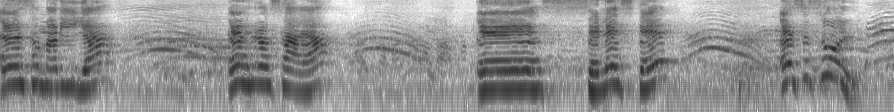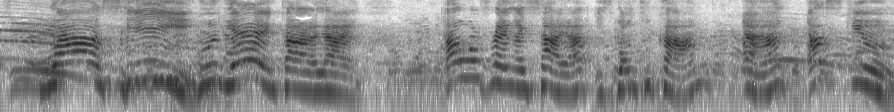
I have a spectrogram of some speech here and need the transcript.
¿Es amarilla? ¿Es rosada? ¿Es celeste? ¿Es azul? Wow, sí, muy bien, Caroline. Our friend Isaiah is going to come and ask you,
